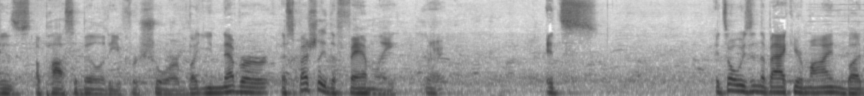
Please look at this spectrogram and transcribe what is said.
is a possibility for sure. But you never, especially the family, Right. it's it's always in the back of your mind, but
